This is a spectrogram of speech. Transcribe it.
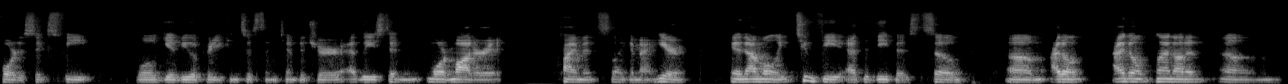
four to six feet will give you a pretty consistent temperature, at least in more moderate climates like I'm at here. And I'm only two feet at the deepest, so um, I don't I don't plan on it um,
